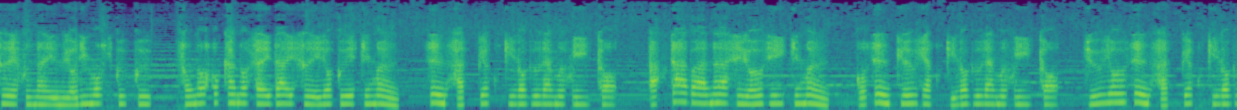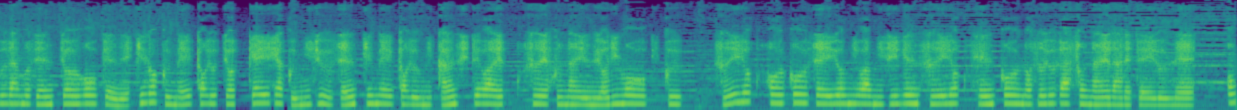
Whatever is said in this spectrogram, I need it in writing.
XF9 よりも低く、その他の最大推力1万 1800kg フィート、アフターバーナー使用時1万 5900kg フィート、重量 1800kg 全長5.16メートル直径 120cm に関しては XF9 よりも大きく、推力方向制御には二次元推力偏向ノズルが備えられているね。同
